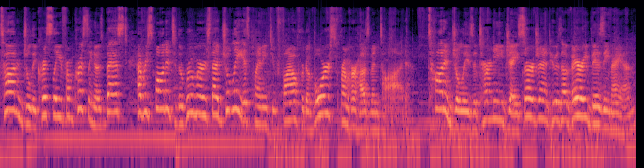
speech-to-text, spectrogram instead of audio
Todd and Julie Chrisley from Chrisley Knows Best have responded to the rumors that Julie is planning to file for divorce from her husband Todd. Todd and Julie's attorney, Jay Surgent, who is a very busy man,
